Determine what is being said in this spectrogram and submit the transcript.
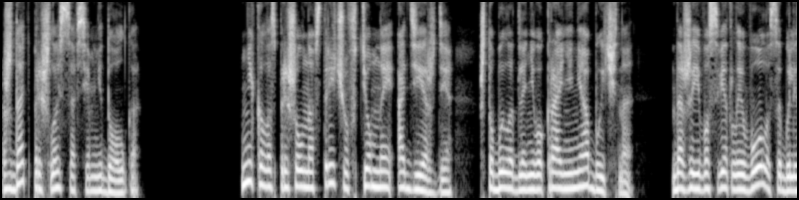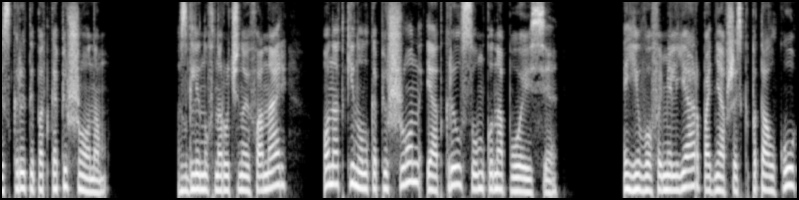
Ждать пришлось совсем недолго. Николас пришел навстречу в темной одежде, что было для него крайне необычно. Даже его светлые волосы были скрыты под капюшоном. Взглянув на ручной фонарь, он откинул капюшон и открыл сумку на поясе. Его фамильяр, поднявшись к потолку,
